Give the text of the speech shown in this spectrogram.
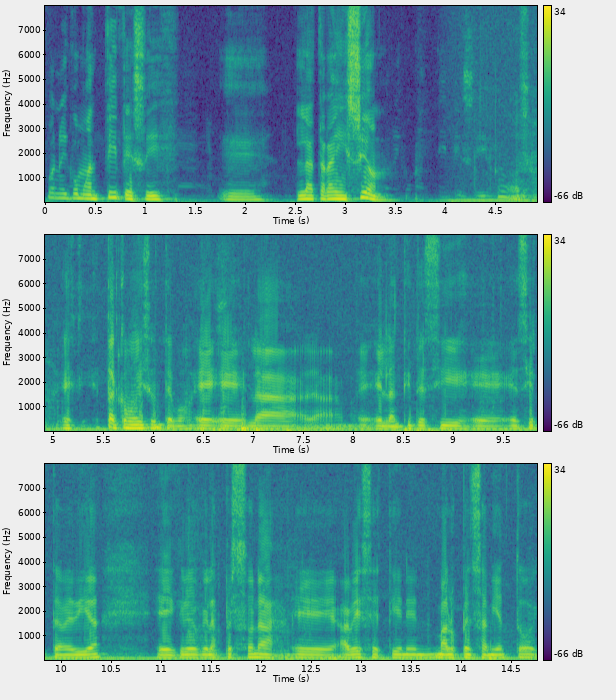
Bueno, y como antítesis, la traición es, tal como dice usted, pues, eh, eh, la, eh, la, antítesis en cierta medida, creo que las personas a veces tienen malos pensamientos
